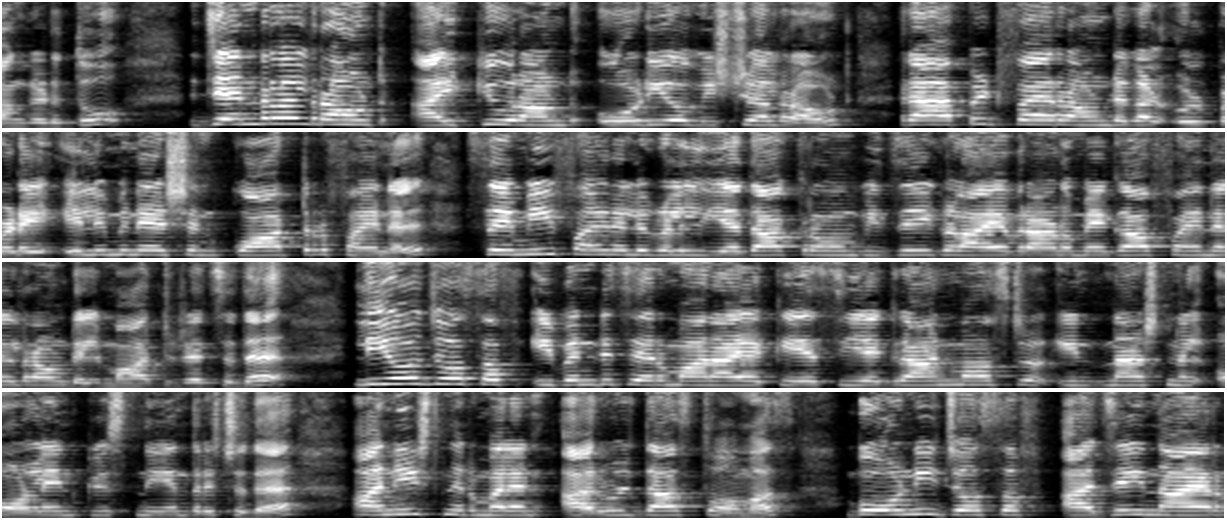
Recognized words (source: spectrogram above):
പങ്കെടുത്തു. General round I Q round audio visual round rapid fire റൗണ്ടുകൾ ഉൾപ്പെടെ എലിമിനേഷൻ ക്വാർട്ടർ ഫൈനൽ സെമി ഫൈനലുകളിൽ യഥാക്രമം വിജയികളായവരാണ് മെഗാ ഫൈനൽ റൗണ്ടിൽ മാറ്റുരച്ചത്. ലിയോ ജോസഫ് ഇവന്റ് ചെയർമാനായ K C A grand master international online quiz നിയന്ത്രിച്ചത് Anish Nirmalan Aruldas Thomas Boney Joseph Ajay Nair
